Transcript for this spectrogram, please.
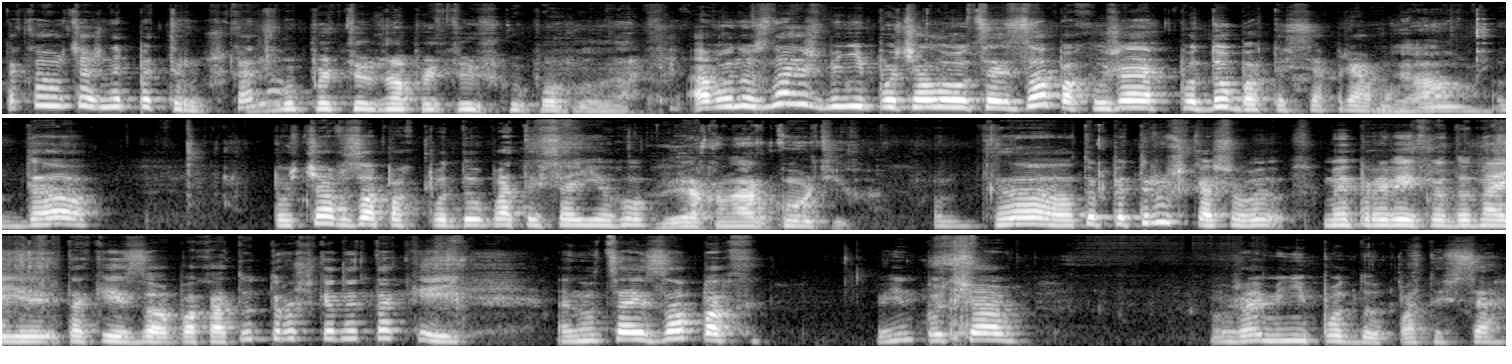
Така це ж не петрушка. Ну. Ну, на петушку похожа. А воно, знаєш, мені почало цей запах уже подобатися прямо. Да. Да. Почав запах подобатися його. Як наркотик. Да, то Петрушка, що ми привикли до неї такий запах, а тут трошки не такий. Ну цей запах він почав вже мені подобатися.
